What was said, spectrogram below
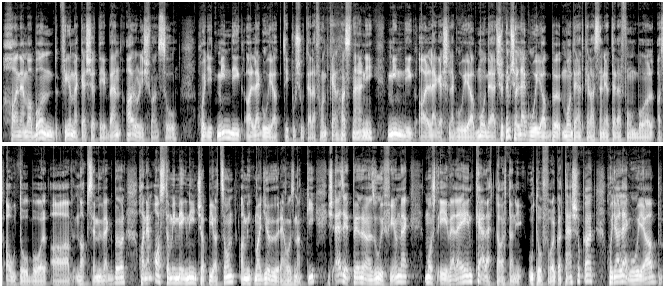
hanem a Bond filmek esetében arról is van szó, hogy itt mindig a legújabb típusú telefont kell használni, mindig a legeslegújabb modellt, sőt nem is a legújabb modellt kell használni a telefonból, az autóból, a napszemüvegből, hanem azt, ami még nincs a piacon, amit majd jövőre hoznak ki, és ezért például az új filmnek most évelején kellett tartani utóforgatásokat, hogy a legújabb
